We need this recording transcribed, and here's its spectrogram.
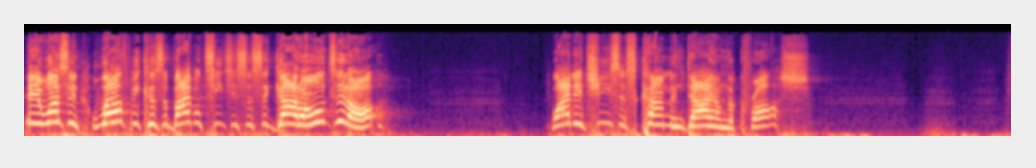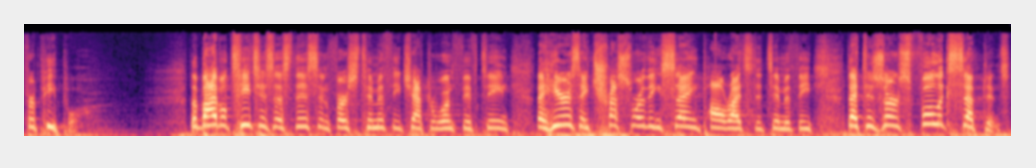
It wasn't wealth because the Bible teaches us that God owns it all. Why did Jesus come and die on the cross? For people. The Bible teaches us this in 1 Timothy chapter 1:15 that here is a trustworthy saying Paul writes to Timothy that deserves full acceptance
